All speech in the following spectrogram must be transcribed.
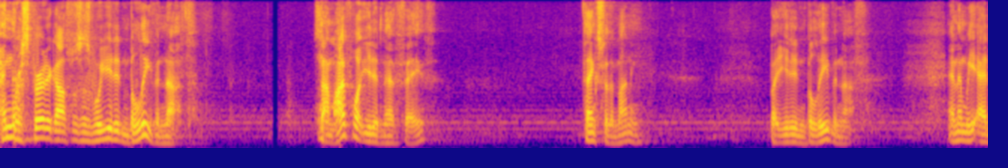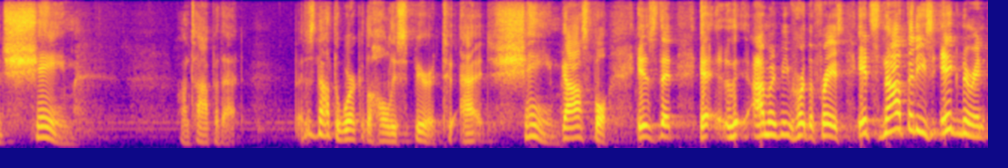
And the prosperity gospel says, Well, you didn't believe enough. It's not my fault you didn't have faith. Thanks for the money. But you didn't believe enough. And then we add shame on top of that. That is not the work of the Holy Spirit to add shame. Gospel is that, eh, I mean, you've heard the phrase, it's not that he's ignorant,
